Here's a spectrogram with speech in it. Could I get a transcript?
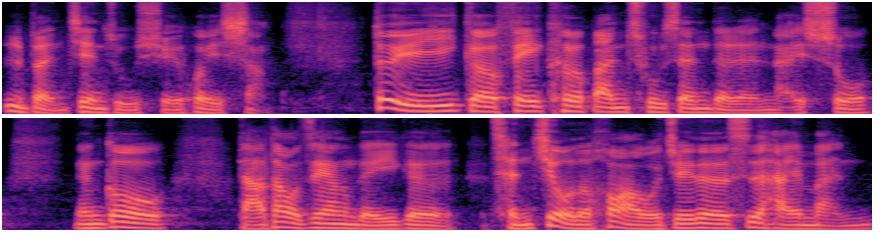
日本建筑学会赏。对于一个非科班出身的人来说，能够达到这样的一个成就的话，我觉得是还蛮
